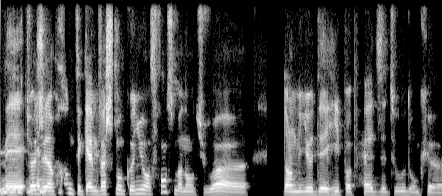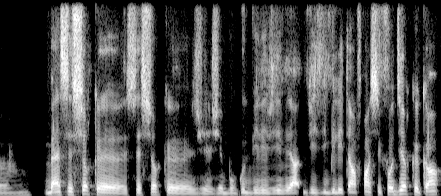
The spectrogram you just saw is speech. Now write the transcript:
Mais tu vois, j'ai l'impression que tu es quand même vachement connu en France maintenant, tu vois, dans le milieu des hip-hop heads et tout. Donc. Ben, c'est sûr que c'est sûr que j'ai beaucoup de visibilité en France. Il faut dire que quand,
